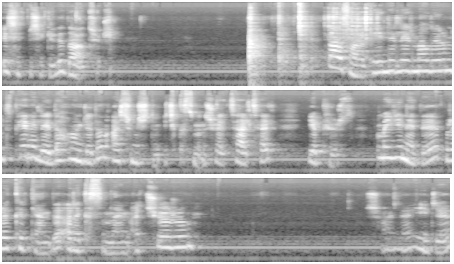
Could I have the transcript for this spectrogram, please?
eşit bir şekilde dağıtıyorum. Daha sonra peynirlerimi alıyorum. Peynirleri daha önceden açmıştım. İç kısmını şöyle tel tel yapıyoruz. Ama yine de bırakırken de ara kısımlarını açıyorum. Şöyle iyice.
